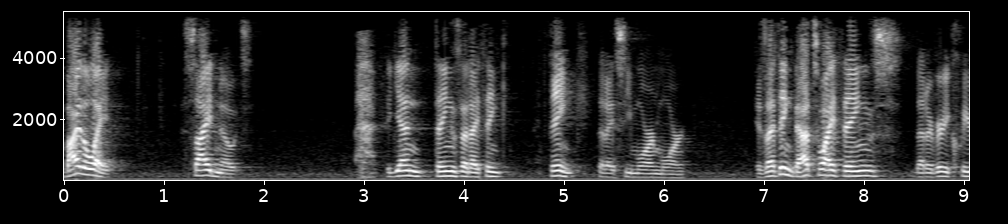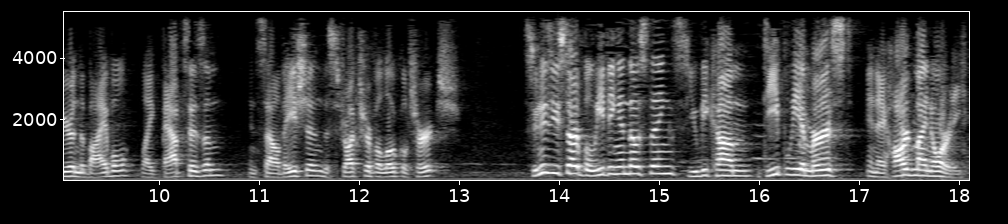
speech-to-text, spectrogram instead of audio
by the way, side notes, again, things that I think think that I see more and more is I think that's why things that are very clear in the Bible, like baptism and salvation, the structure of a local church, as soon as you start believing in those things, you become deeply immersed in a hard minority.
